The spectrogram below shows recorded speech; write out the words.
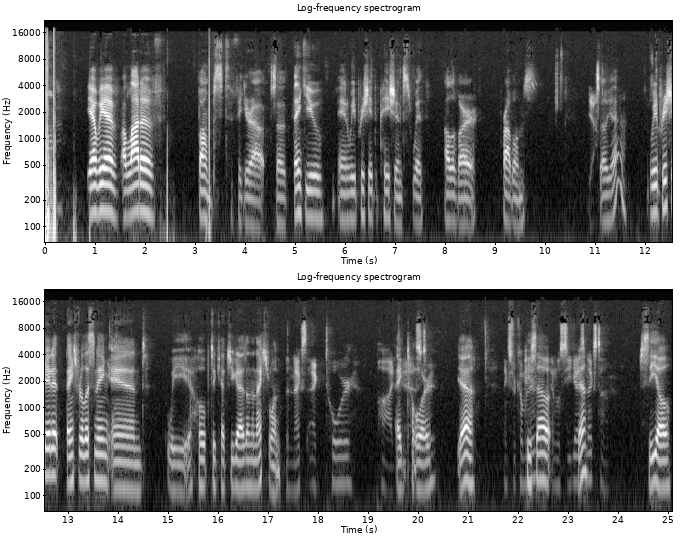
Um, yeah, we have a lot of bumps to figure out. So thank you, and we appreciate the patience with all of our problems. Yeah. So yeah, we appreciate it. Thanks for listening, and we hope to catch you guys on the next one. the next Egg Tour podcast. Egg tour. Yeah. Thanks for coming Peace in, out. and we'll see you guys Yeah. next time. See y'all.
